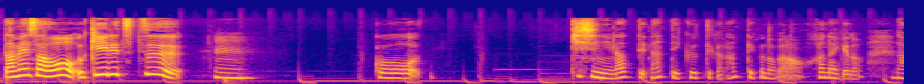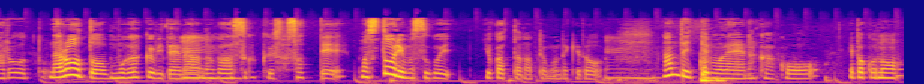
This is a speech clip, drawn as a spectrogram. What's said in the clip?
ダメさを受け入れつつ、うん。こう、騎士になって、なっていくっていうか、なっていくのかな？わかんないけど、なろうと。なろうともがくみたいなのうんがすごく刺さって、まあストーリーもすごい良かったなって思うんだけど、うん。なんと言ってもね、なんかこう、やっぱこの、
